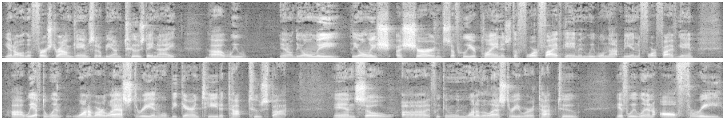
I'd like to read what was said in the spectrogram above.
you know the first round games that'll be on Tuesday night. Uh, we, you know, the only the only assurance of who you're playing is the four five game, and we will not be in the four five game. Uh, we have to win one of our last three, and we'll be guaranteed a top two spot. And so, uh, if we can win one of the last three, we're a top two. If we win all three,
